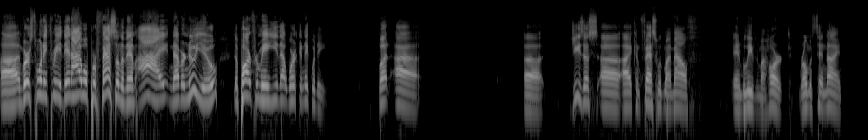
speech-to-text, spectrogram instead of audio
Uh, in verse 23, then I will profess unto them, I never knew you. Depart from me, ye that work iniquity. But uh, Jesus, I confess with my mouth and believed in my heart Romans 10 9.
